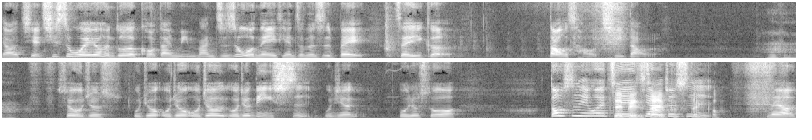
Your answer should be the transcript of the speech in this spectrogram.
了解，其实我也有很多的口袋名单，只是我那一天真的是被这一个稻草气到了，所以我就我就我就我就我就立誓，我就我就说，都是因为这一家就是这辈子再也不吃蛋糕。没有，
